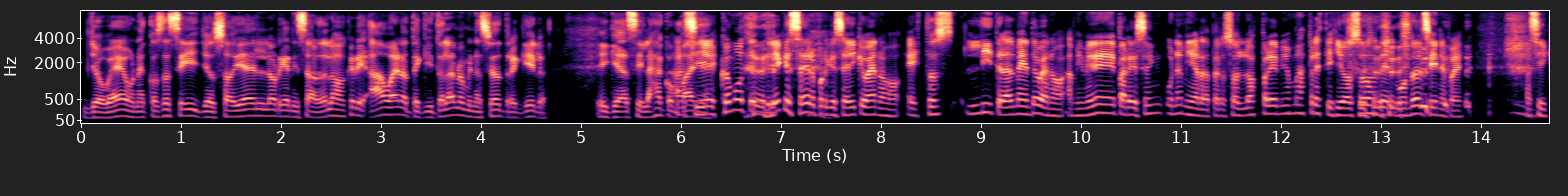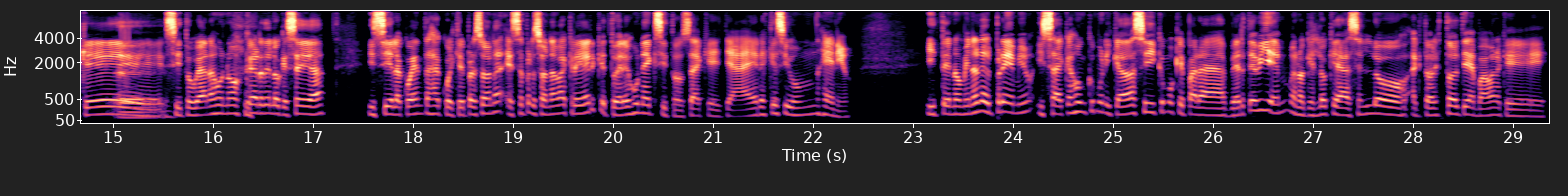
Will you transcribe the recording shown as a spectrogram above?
yo veo una cosa así, yo soy el organizador de los Oscars ah, bueno, te quito la nominación, tranquilo. Y que así las acompañe. Así es como tendría que ser, porque sé que, bueno, estos literalmente, bueno, a mí me parecen una mierda, pero son los premios más prestigiosos del mundo del cine, pues. Así que eh. si tú ganas un Oscar de lo que sea y si la cuentas a cualquier persona, esa persona va a creer que tú eres un éxito, o sea, que ya eres que sí un genio y te nominan el premio y sacas un comunicado así como que para verte bien, bueno, que es lo que hacen los actores todo el tiempo, bueno, que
